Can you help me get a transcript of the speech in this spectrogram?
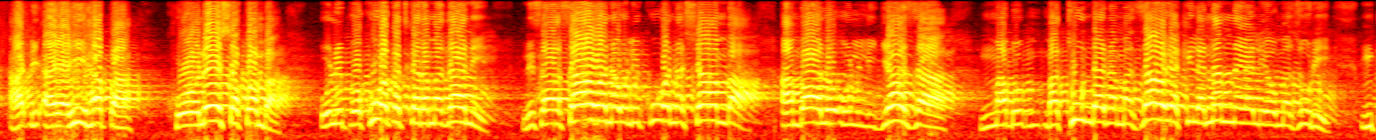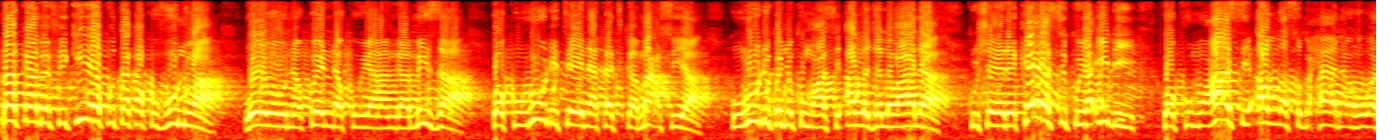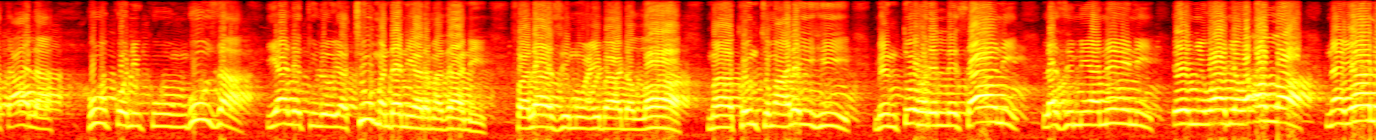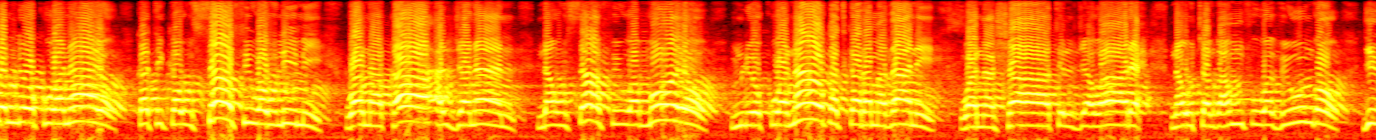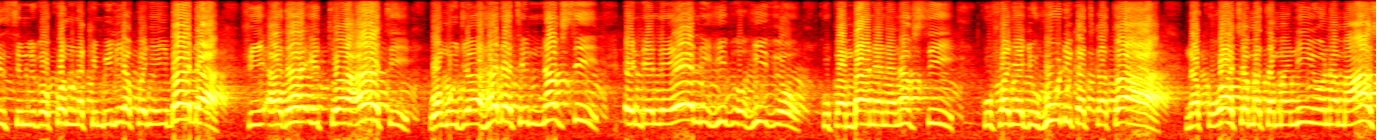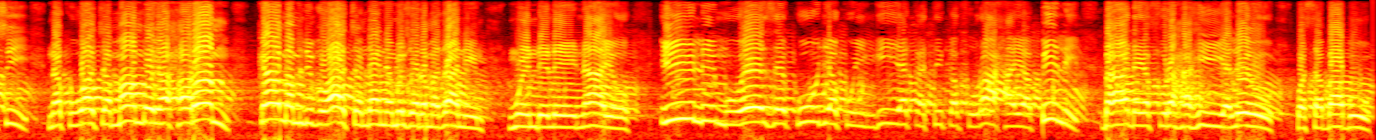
aya hii hapa kuonesha kwamba ulipokuwa katika Ramadhani ni sawasawa na ulikuwa na shamba ambalo ulilijaza mabu, matunda na mazao ya kila namna yaliyo mazuri, mpaka amefikia kutaka kuvunwa, wewe unakwenda kuyaangamiza kwa kurudi tena katika masia, kurudi kwenye kumwasi Allah jalla waala, kusherekea siku ya Idi kwa kumwasi Allah subhanahu wa ta'ala, huko ni kuunguza yale tuliyoyachuma ndani ya Ramadhani. falazimu ibadallah ma kuntum alayhi min tuhri lisani, lazimianeni enyi waja wa Allah na yale mliokuwa nayo katika usafi wa ulimi, wa naqaa aljanan, na usafi wa moyo mliokuwa nao katika Ramadhani, wa nashati aljawarih, na uchangamfu wa viungo, jinsi mlivyokuwa mnakimbilia kwenye ibada, fi adai taati wa mujahadati nafsi, endeleeni hivyo hivyo kupambana na nafsi kufanya juhudi katika taa na kuwacha matamanio na maasi na kuwacha mambo ya haramu kama mlivyoacha ndani ya mwezi wa Ramadhani, muendelee nayo ili muweze kuja kuingia katika furaha ya pili baada ya furaha hii ya leo, kwa sababu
